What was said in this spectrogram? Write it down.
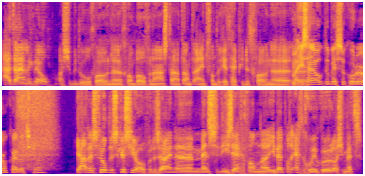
Uiteindelijk wel. Als je bedoel gewoon, eh, gewoon bovenaan staat aan het eind van de rit heb je het gewoon... Maar is hij ook de beste coureur, kan je dat zeggen? Ja, er is veel discussie over. Er zijn mensen die zeggen van... je bent pas echt een goede coureur als je met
